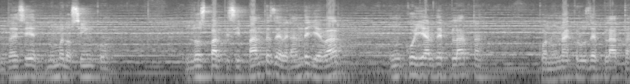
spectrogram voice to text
Entonces, sí, número 5. Los participantes deberán de llevar un collar de plata con una cruz de plata.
